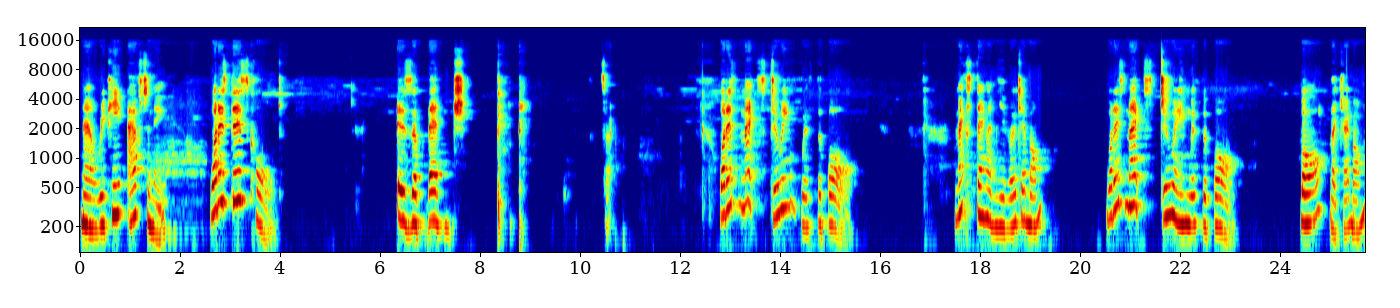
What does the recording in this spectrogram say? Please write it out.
Now repeat after me. What is this called? Is a bench. Sorry. What is Max doing with the ball? Max đang làm gì với trái bóng? What is Max doing with the ball? Ball là trái bóng.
